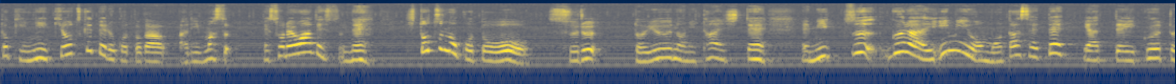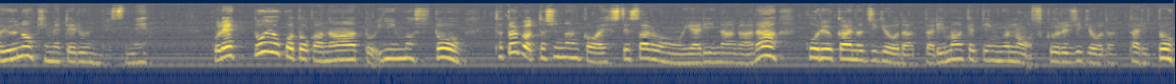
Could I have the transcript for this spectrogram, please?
時に気をつけてることがあります。それはですね一つのことをするというのに対して3つぐらい意味を持たせてやっていくというのを決めてるんですね。これどういうことかなと言いますと例えば私なんかはエステサロンをやりながら交流会の事業だったりマーケティングのスクール事業だったりと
